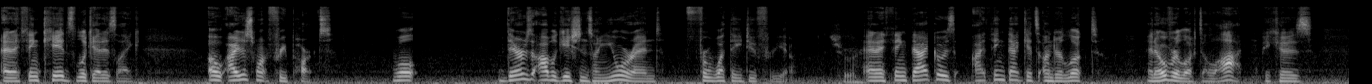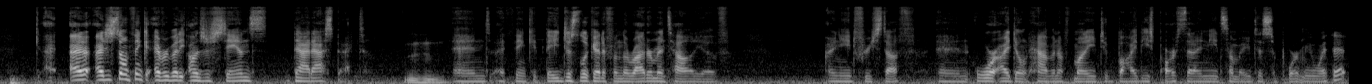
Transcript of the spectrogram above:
And I think kids look at it as like, oh, I just want free parts. Well, there's obligations on your end for what they do for you. Sure. And I think that goes, I think that gets underlooked and overlooked a lot because I, I, I just don't think everybody understands that aspect. Mm-hmm. And I think they just look at it from the rider mentality of, I need free stuff, and or I don't have enough money to buy these parts that I need somebody to support me with it.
